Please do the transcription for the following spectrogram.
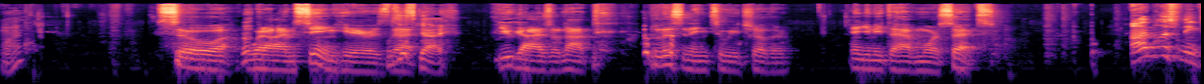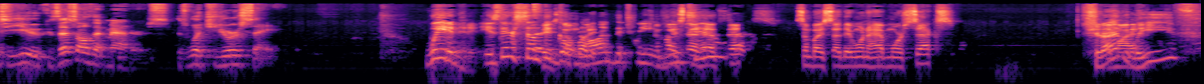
What? So uh, what I'm seeing here is Who's that guy? you guys are not listening to each other, and you need to have more sex. I'm listening to you because that's all that matters is what you're saying. Wait a minute. Is there something Hey, going on between you said have two? sex. Somebody said they want to have more sex. Should Am I I- leave?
